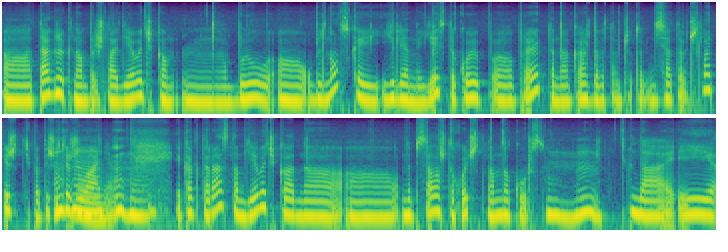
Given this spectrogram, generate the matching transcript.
А, также к нам пришла девочка, был а, у Блиновской Елены есть такой а, проект, она каждого там что-то 10 числа пишет, типа, пишите желание. И как-то раз там девочка одна написала, что хочет к нам на курс. Да, и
